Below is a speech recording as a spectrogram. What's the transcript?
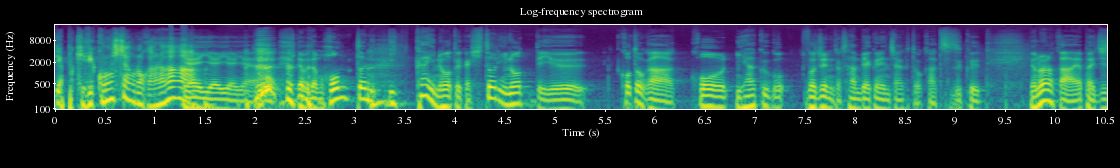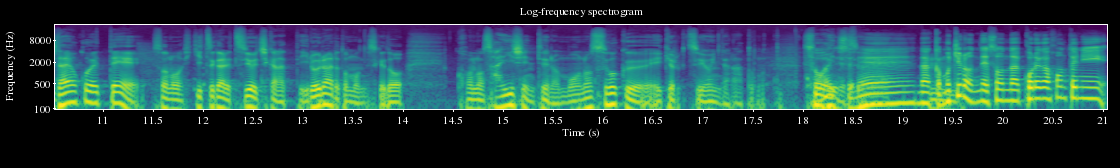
やっぱ切り殺しちゃうのかな。いやいやいやいや。でもでも本当に1回のというか1人のっていうことがこう250年とか300年弱とか続く。世の中はやっぱり時代を超えてその引き継がれる強い力っていろいろあると思うんですけどこの猜疑心っていうのはものすごく影響力強いんだなと思って。そうですよね。なんかもちろんね、そんなこれが本当に、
